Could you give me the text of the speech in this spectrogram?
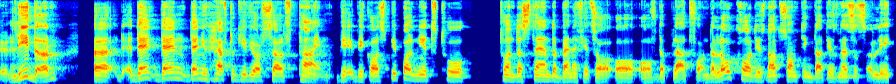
leader. Uh, then then then you have to give yourself time because people need to to understand the benefits of, of, of the platform. The low code is not something that is necessarily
